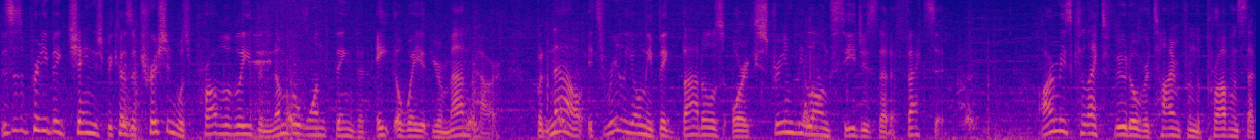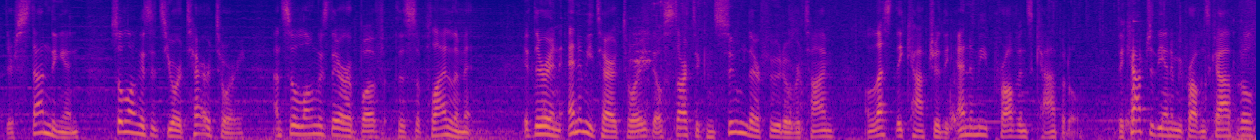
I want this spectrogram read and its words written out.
This is a pretty big change because attrition was probably the number one thing that ate away at your manpower. but now it's really only big battles or extremely long sieges that affects it. Armies collect food over time from the province that they're standing in, so long as it's your territory, and so long as they are above the supply limit. If they're in enemy territory, they'll start to consume their food over time, unless they capture the enemy province capital. If they capture the enemy province capital,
